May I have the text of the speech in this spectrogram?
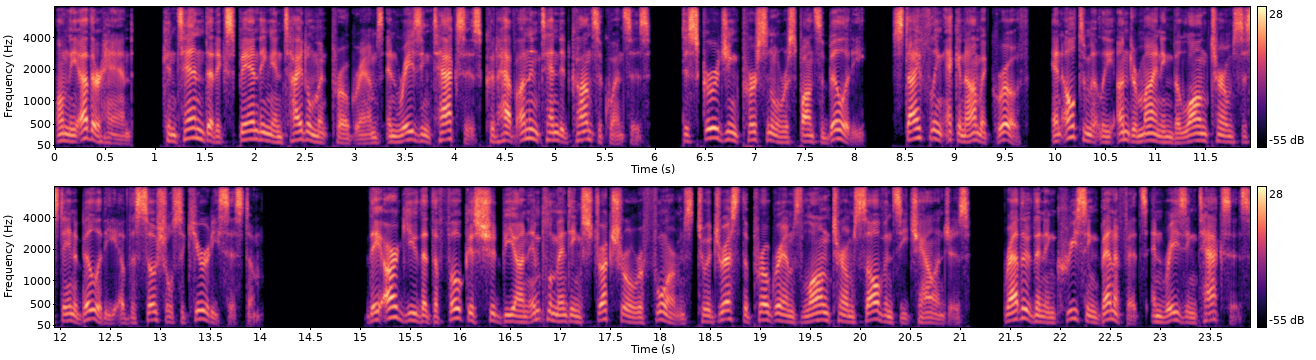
on the other hand, contend that expanding entitlement programs and raising taxes could have unintended consequences, discouraging personal responsibility, stifling economic growth, and ultimately undermining the long term sustainability of the Social Security system. They argue that the focus should be on implementing structural reforms to address the program's long term solvency challenges, rather than increasing benefits and raising taxes.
